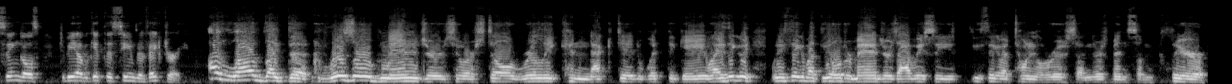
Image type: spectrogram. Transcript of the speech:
singles to be able to get this team to victory. I love like the grizzled managers who are still really connected with the game. I think we, when you think about the older managers, obviously you think about Tony La Russa, and there's been some clear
